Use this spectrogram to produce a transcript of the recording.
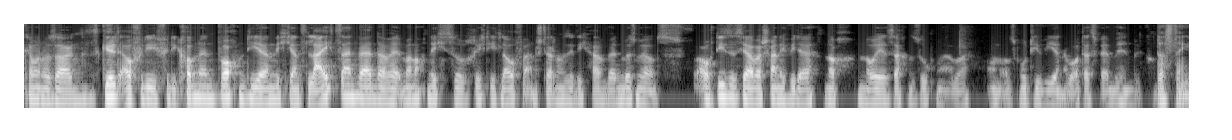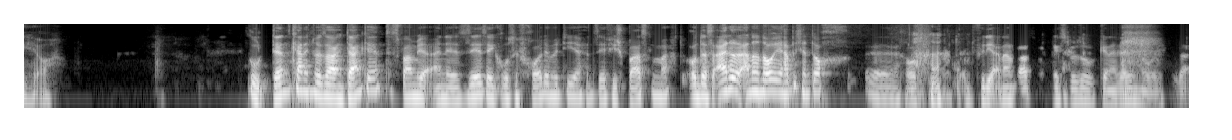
kann man nur sagen, es gilt auch für die, für die kommenden Wochen, die ja nicht ganz leicht sein werden, da wir immer noch nicht so richtig Laufveranstaltungen sicherlich haben werden, müssen wir uns auch dieses Jahr wahrscheinlich wieder noch neue Sachen suchen aber, und uns motivieren, aber auch das werden wir hinbekommen. Das denke ich auch. Gut, dann kann ich nur sagen, danke. Das war mir eine sehr, sehr große Freude mit dir. Hat sehr viel Spaß gemacht. Und das eine oder andere Neue habe ich dann doch äh, rausgesucht. Und für die anderen war es nicht so generell neu. Oder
